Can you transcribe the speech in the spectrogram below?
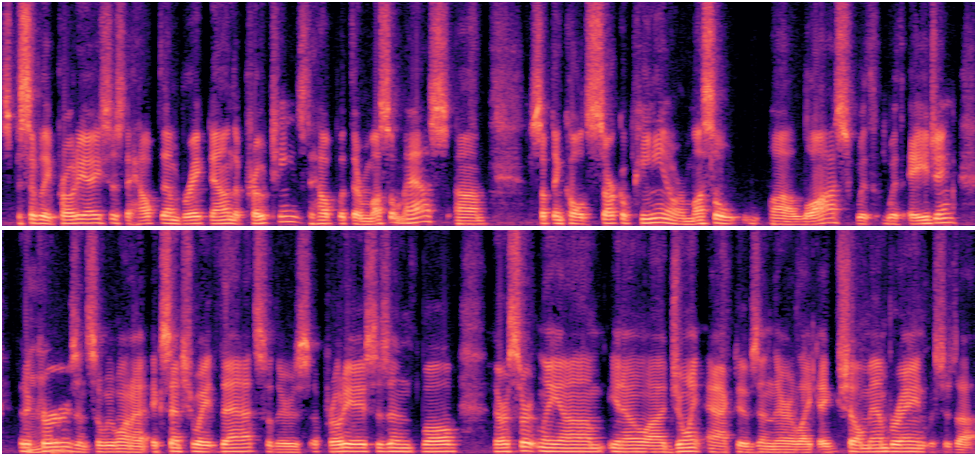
specifically proteases to help them break down the proteins to help with their muscle mass. Um, something called sarcopenia or muscle uh, loss with, with aging that mm-hmm. occurs. And so we want to accentuate that. So there's a proteases involved. There are certainly, um, you know, uh, joint actives in there like eggshell membrane, which is a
